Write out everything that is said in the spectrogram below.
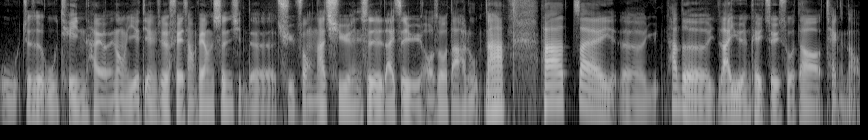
舞就是舞厅还有那种夜店就是非常非常盛行的曲风。那起源是来自于欧洲大陆。那它在呃它的来源可以追溯到 techno。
